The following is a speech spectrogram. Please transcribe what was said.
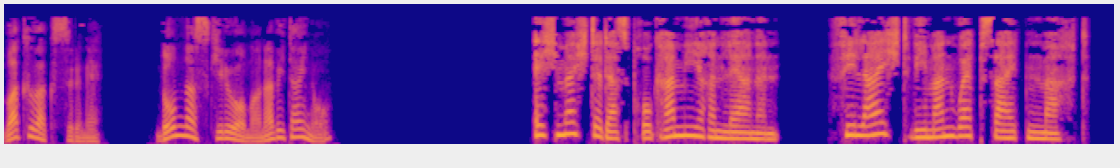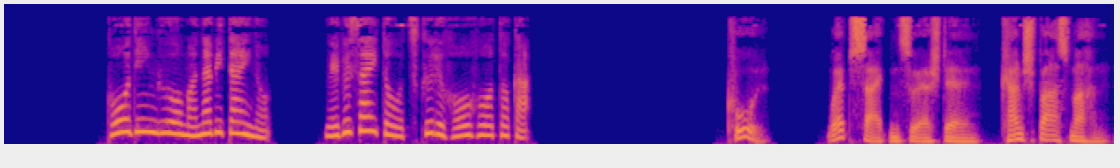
ワクワクするね。どんなスキルを学びたいの Ich möchte das Programmieren lernen. Vielleicht wie man Webseiten macht. コーディングを学びたいの。ウェブサイトを作る方法とか。 Cool. Webseiten zu erstellen, kann Spaß machen.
